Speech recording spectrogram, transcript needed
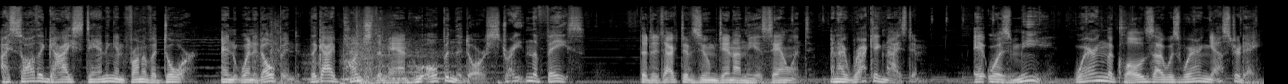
I saw the guy standing in front of a door, and when it opened, the guy punched the man who opened the door straight in the face. The detective zoomed in on the assailant, and I recognized him. It was me, wearing the clothes I was wearing yesterday.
